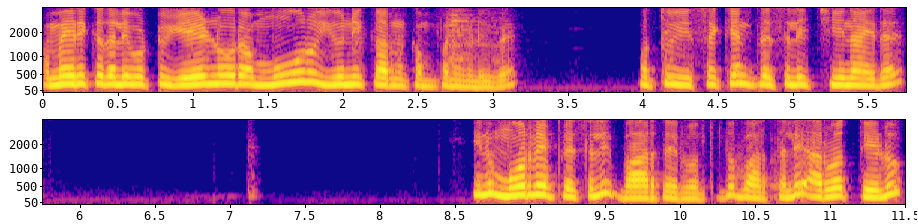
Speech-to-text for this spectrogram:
ಅಮೇರಿಕದಲ್ಲಿ ಒಟ್ಟು ಏಳ್ನೂರ ಮೂರು ಯೂನಿಕಾರ್ನ್ ಕಂಪನಿಗಳಿವೆ. ಮತ್ತು ಈ ಸೆಕೆಂಡ್ ಪ್ಲೇಸಲ್ಲಿ ಚೀನಾ ಇದೆ. ಇನ್ನು ಮೂರನೇ ಪ್ಲೇಸಲ್ಲಿ ಭಾರತ ಇರುವಂಥದ್ದು. ಭಾರತದಲ್ಲಿ ಅರವತ್ತೇಳು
